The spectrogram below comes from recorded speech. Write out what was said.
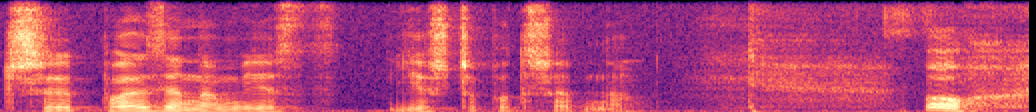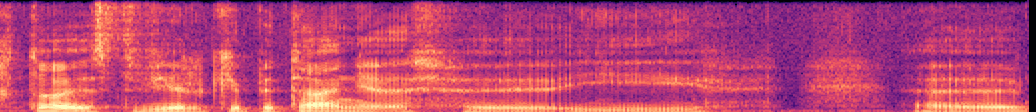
czy poezja nam jest jeszcze potrzebna? Och, to jest wielkie pytanie y, i y,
